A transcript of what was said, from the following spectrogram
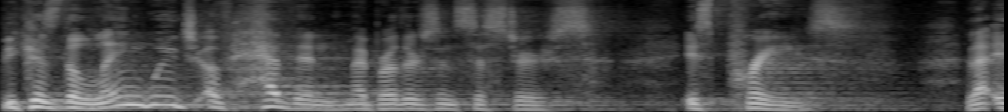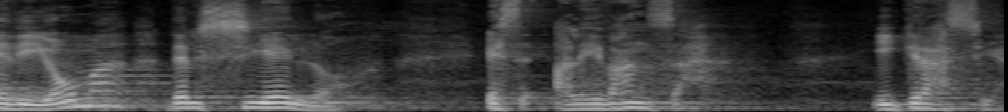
Because the language of heaven, my brothers and sisters, is praise. La idioma del cielo es alabanza y gracia.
